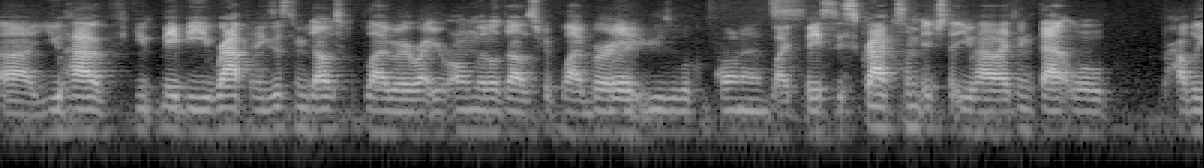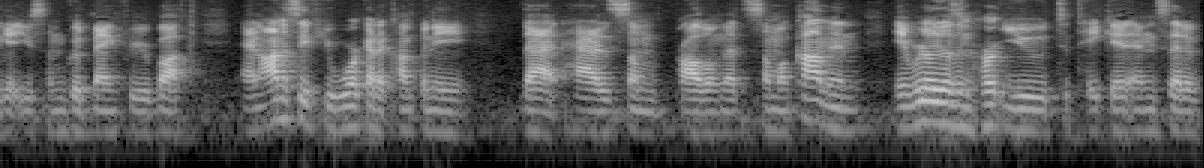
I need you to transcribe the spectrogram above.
uh, you have you maybe wrap an existing JavaScript library, write your own little JavaScript library, very usable components. like basically scratch some itch that you have. I think that will probably get you some good bang for your buck. And honestly, if you work at a company that has some problem that's somewhat common, it really doesn't hurt you to take it and instead of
